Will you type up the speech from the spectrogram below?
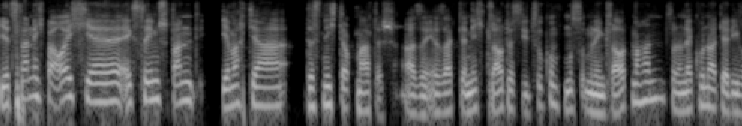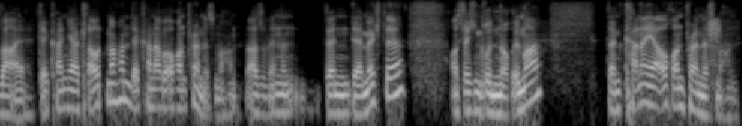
Jetzt fand ich bei euch äh, extrem spannend, ihr macht ja das nicht dogmatisch. Also ihr sagt ja nicht, Cloud ist die Zukunft, muss unbedingt Cloud machen, sondern der Kunde hat ja die Wahl. Der kann ja Cloud machen, der kann aber auch On-Premise machen. Also wenn, wenn der möchte, aus welchen Gründen auch immer, dann kann er ja auch On-Premise machen.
